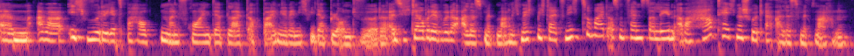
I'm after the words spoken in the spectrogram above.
Ähm, aber ich würde jetzt behaupten, mein Freund, der bleibt auch bei mir, wenn ich wieder blond würde. Also ich glaube, der würde alles mitmachen. Ich möchte mich da jetzt nicht zu weit aus dem Fenster lehnen, aber haartechnisch würde er alles mitmachen.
